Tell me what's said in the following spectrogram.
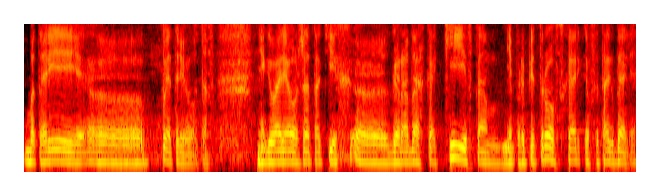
батареи э, патриотов, не говоря уже о таких э, городах, как Киев, там Днепропетровск, Харьков и так далее.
